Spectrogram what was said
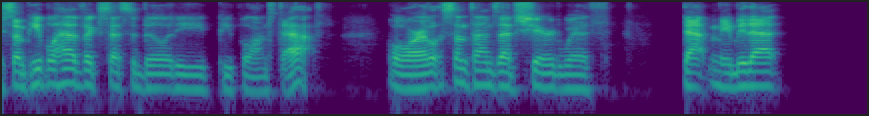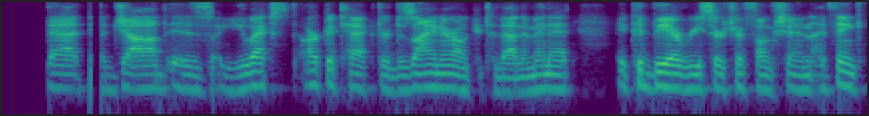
some people have accessibility people on staff, or sometimes that's shared with that maybe that that job is a UX architect or designer. I'll get to that in a minute. It could be a researcher function. I think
